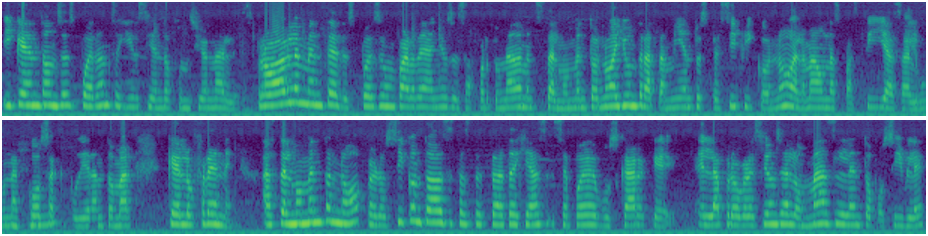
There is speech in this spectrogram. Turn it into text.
y que entonces puedan seguir siendo funcionales. Probablemente después de un par de años, desafortunadamente hasta el momento, no hay un tratamiento específico, ¿no? A unas pastillas, alguna cosa que pudieran tomar que lo frene. Hasta el momento no, pero sí con todas estas estrategias se puede buscar que la progresión sea lo más lento posible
